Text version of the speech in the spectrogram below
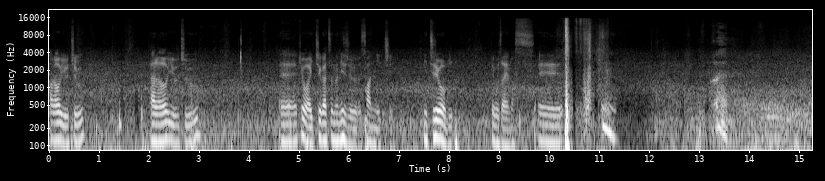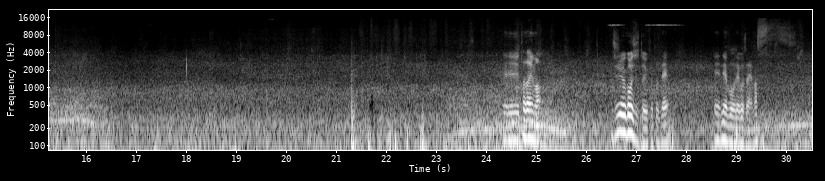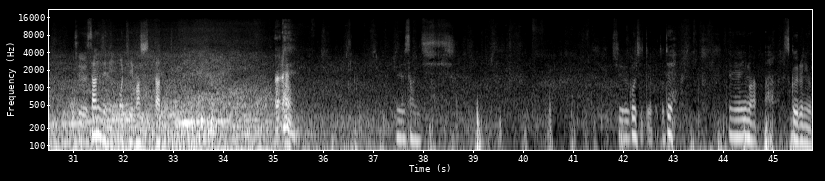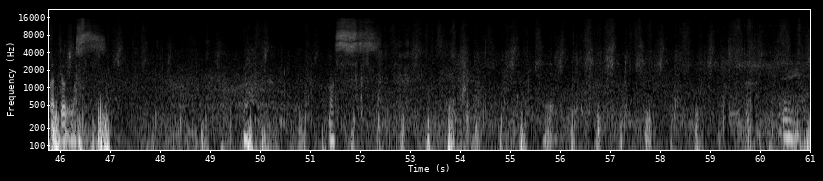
Hello YouTube. Hello YouTube. えー、今日は1月の23日日曜日でございます。えーえー、ただいま15時ということで、えー、寝坊でございます。13時に起きました。13時15時ということで、えー、今スクールに向かっております。ますうん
